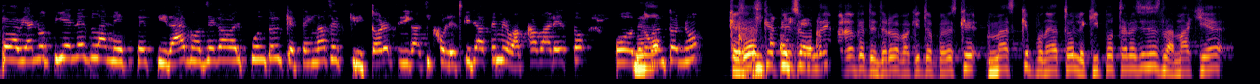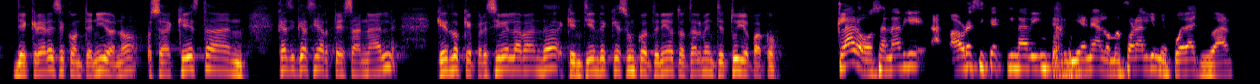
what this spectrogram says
todavía no tienes la necesidad, no has llegado al punto en que tengas escritores y digas, híjole, es que ya se me va a acabar esto, o de no. pronto no. Que sabes qué pienso, Marty? perdón que te interrumpa, Paquito, pero es que más que poner a todo el equipo, tal vez esa es la magia de crear ese contenido, ¿no? O sea, que es tan casi casi artesanal, que es lo que percibe la banda, que entiende que es un contenido totalmente tuyo, Paco. Claro, o sea, nadie, ahora sí que aquí nadie interviene, a lo mejor alguien me puede ayudar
